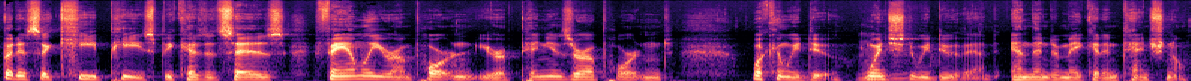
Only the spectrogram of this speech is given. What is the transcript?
but it's a key piece because it says, family, you're important, your opinions are important. What can we do? Mm-hmm. When should we do that? And then to make it intentional.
